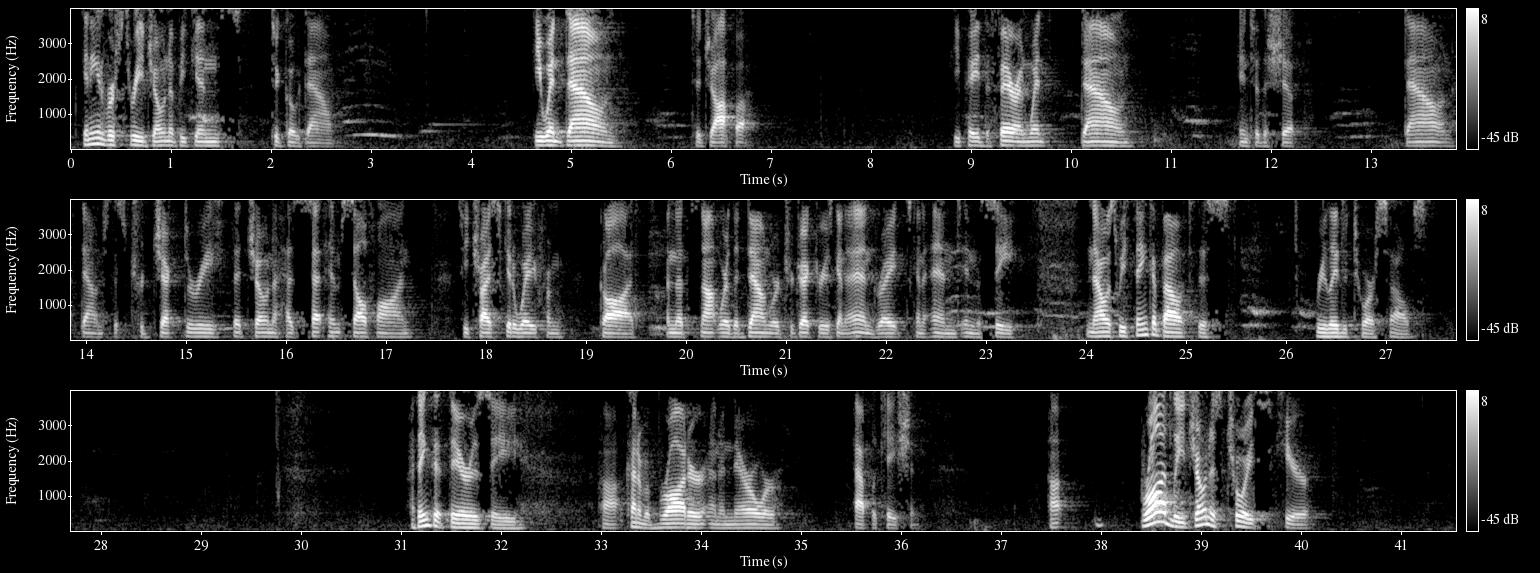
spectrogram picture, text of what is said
beginning in verse 3, Jonah begins to go down. He went down to Joppa. He paid the fare and went down into the ship. Down, down to this trajectory that Jonah has set himself on So he tries to get away from God. And that's not where the downward trajectory is going to end, right? It's going to end in the sea. Now, as we think about this related to ourselves. I think that there is a uh, kind of a broader and a narrower application. Uh, broadly, Jonah's choice here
